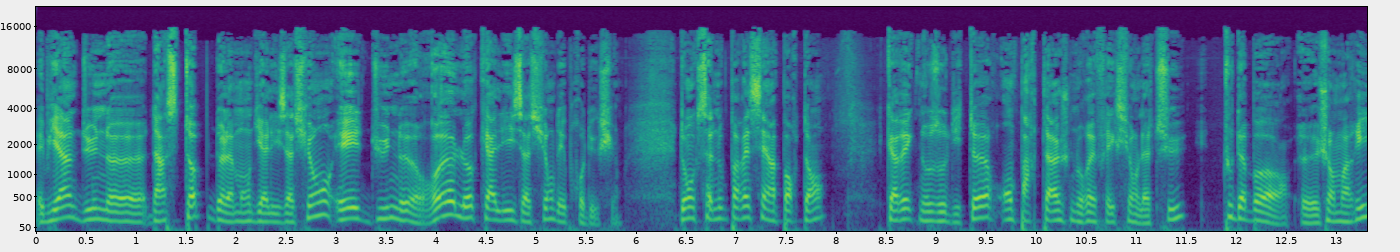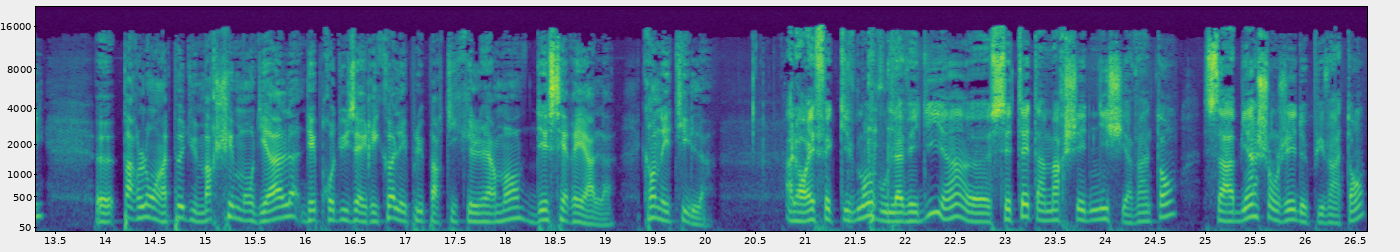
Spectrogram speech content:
eh bien d'une euh, d'un stop de la mondialisation et d'une relocalisation des productions. Donc ça nous paraissait important qu'avec nos auditeurs, on partage nos réflexions là-dessus tout d'abord, euh, Jean-Marie, euh, parlons un peu du marché mondial des produits agricoles et plus particulièrement des céréales. Qu'en est-il? Alors effectivement, vous l'avez dit, hein, euh, c'était un marché de niche il y a 20 ans, ça a bien changé depuis 20 ans,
